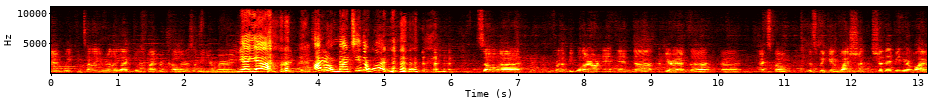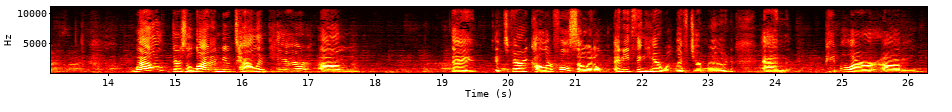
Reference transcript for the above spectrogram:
And we can tell you really like those vibrant colors. I mean, you're wearing. Yeah, yeah. Cool I don't match either one. so, uh, for the people that aren't in, in uh, here at the uh, expo this weekend, why should should they be here? Why? Well, there's a lot of new talent here. Um, they it's very colorful, so it'll anything here will lift your mood, and people are um,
